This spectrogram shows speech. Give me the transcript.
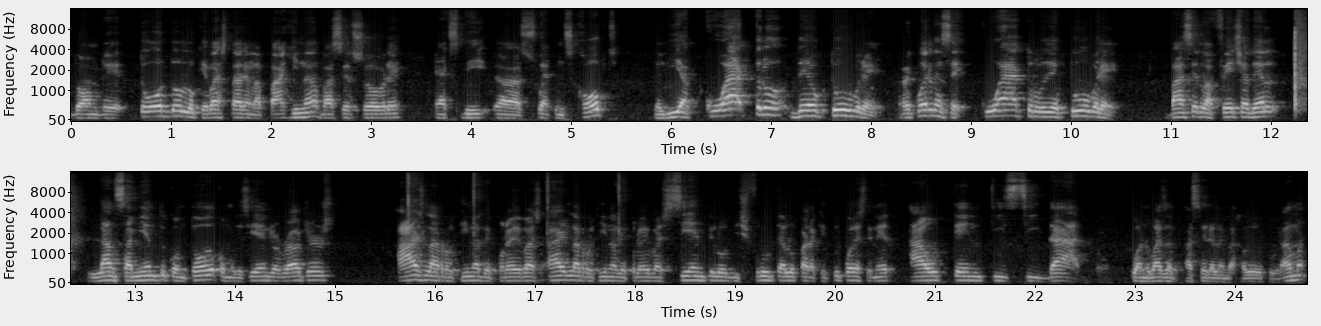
donde todo lo que va a estar en la página va a ser sobre XB uh, Sweat and Sculpt el día 4 de octubre. Recuérdense, 4 de octubre va a ser la fecha del lanzamiento con todo, como decía Andrew Rogers. Haz la rutina de pruebas, haz la rutina de pruebas, siéntelo, disfrútalo para que tú puedas tener autenticidad cuando vas a ser el embajador del programa.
